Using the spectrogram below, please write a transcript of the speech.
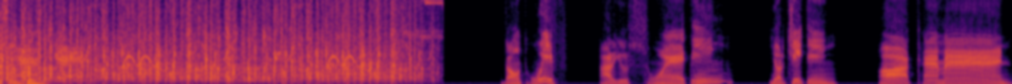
Congratulations! Don't whiff. Are you sweating? You're cheating. Oh, come on.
